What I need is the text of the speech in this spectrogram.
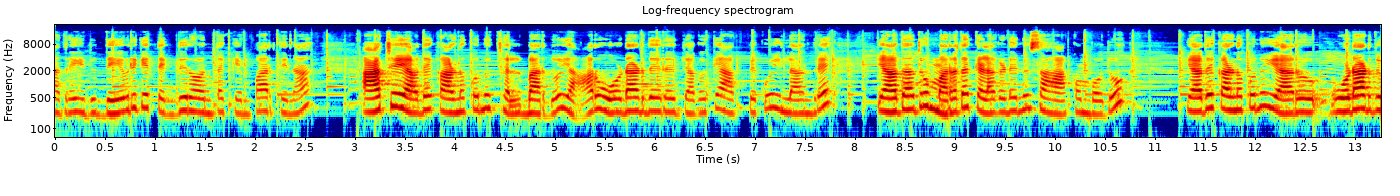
ಆದರೆ ಇದು ದೇವರಿಗೆ ತೆಗೆದಿರೋ ಅಂಥ ಕೆಂಪಾರ್ತಿನ ಆಚೆ ಯಾವುದೇ ಕಾರಣಕ್ಕೂ ಚೆಲ್ಲಬಾರ್ದು ಯಾರು ಓಡಾಡದೇ ಇರೋ ಜಾಗಕ್ಕೆ ಹಾಕಬೇಕು, ಇಲ್ಲಾಂದರೆ ಯಾವುದಾದ್ರೂ ಮರದ ಕೆಳಗಡೆನೂ ಸಹ ಹಾಕೊಬೋದು ಯಾವುದೇ ಕಾರಣಕ್ಕೂ ಯಾರು ಓಡಾಡ್ದು,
